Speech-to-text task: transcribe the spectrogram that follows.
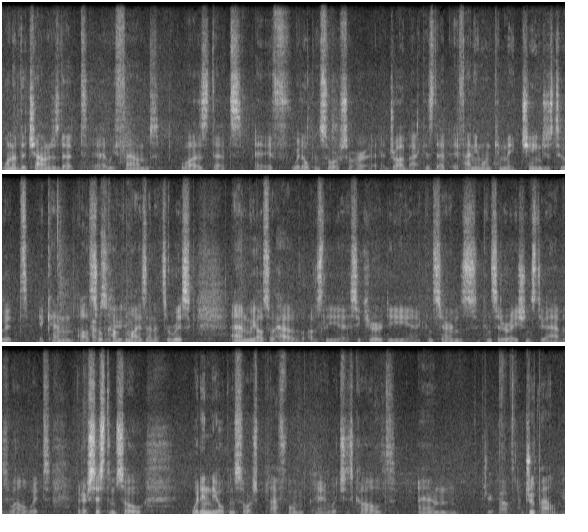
one of the challenges that uh, we found was that uh, if with open source or a, drawback is that if anyone can make changes to it, it can also Absolutely. compromise and it's a risk. And we also have obviously uh, security uh, concerns, considerations to have as well with, with our system. So within the open source platform, uh, which is called um, Drupal, Drupal. Yeah.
